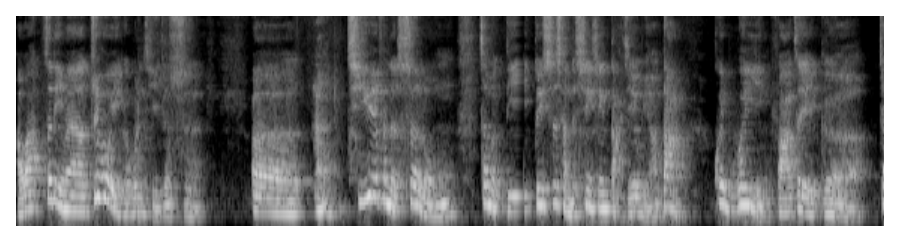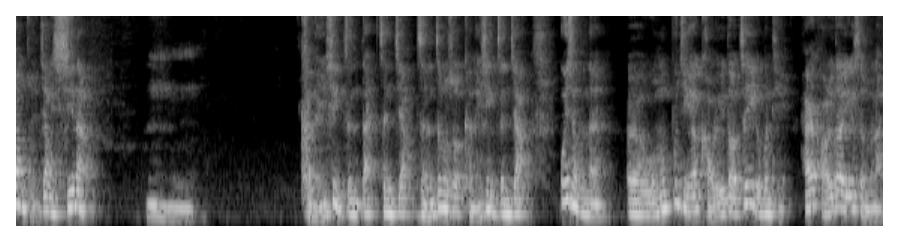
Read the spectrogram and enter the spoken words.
好吧，这里面最后一个问题就是，呃，七月份的社融这么低，对市场的信心打击又比较大，会不会引发这个降准降息呢？嗯。可能性增大增加，只能这么说，可能性增加。为什么呢？呃，我们不仅要考虑到这个问题，还要考虑到一个什么呢？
